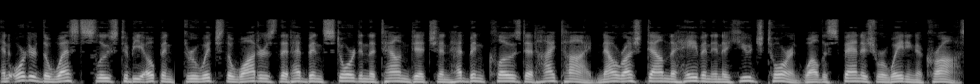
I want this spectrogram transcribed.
and ordered the west sluice to be opened, through which the waters that had been stored in the town ditch and had been closed at high tide now rushed down the haven in a huge torrent while the Spanish were wading across.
